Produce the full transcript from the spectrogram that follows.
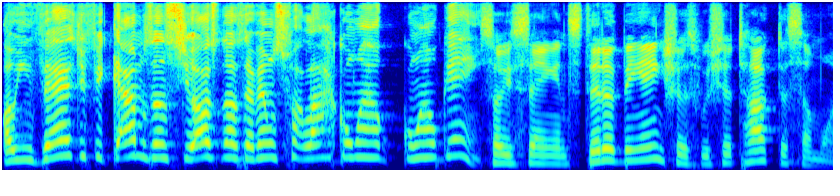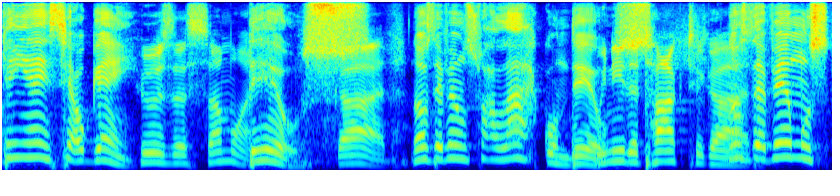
ao invés de ficarmos ansiosos, nós devemos falar com, al- com alguém. So he's saying, instead of being anxious, we should talk to someone. Quem é esse alguém? Who is this someone? Deus. God. Nós devemos falar com Deus. We need to talk to Nós God. devemos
